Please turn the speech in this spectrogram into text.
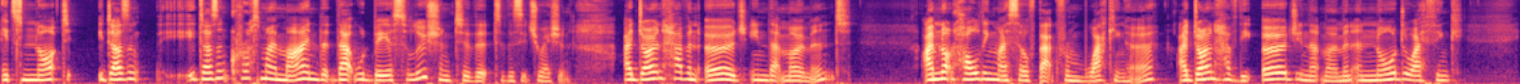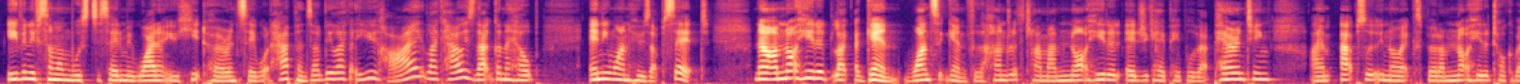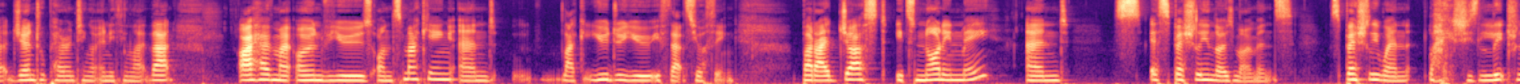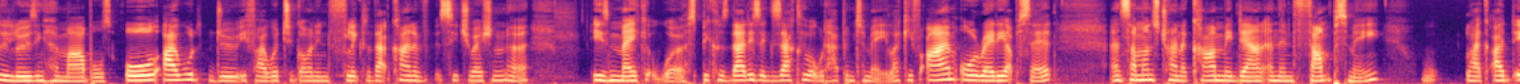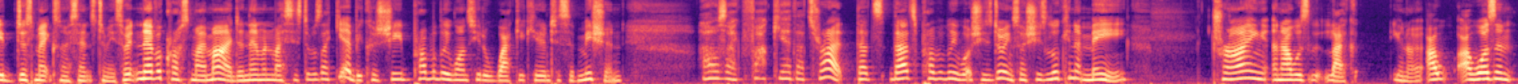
it's not it doesn't it doesn't cross my mind that that would be a solution to the to the situation. I don't have an urge in that moment. I'm not holding myself back from whacking her. I don't have the urge in that moment and nor do I think even if someone was to say to me, "Why don't you hit her and see what happens?" I'd be like, "Are you high? Like how is that going to help anyone who's upset. Now, I'm not here to, like, again, once again, for the hundredth time, I'm not here to educate people about parenting. I am absolutely no expert. I'm not here to talk about gentle parenting or anything like that. I have my own views on smacking, and like, you do you if that's your thing. But I just, it's not in me. And especially in those moments, especially when like she's literally losing her marbles. All i would do if i were to go and inflict that kind of situation on her is make it worse because that is exactly what would happen to me. Like if i'm already upset and someone's trying to calm me down and then thumps me like I, it just makes no sense to me. So it never crossed my mind. And then when my sister was like yeah because she probably wants you to whack your kid into submission i was like fuck yeah that's right. That's that's probably what she's doing. So she's looking at me trying and I was like, you know, I I wasn't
